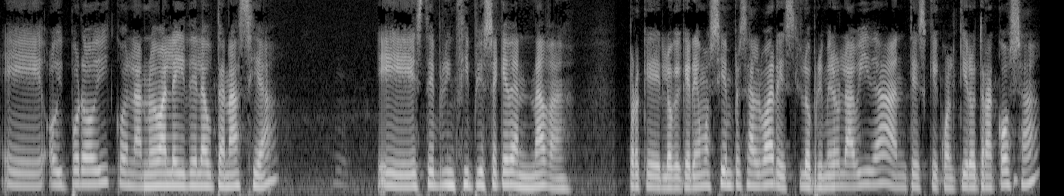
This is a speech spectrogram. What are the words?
eh, hoy por hoy con la nueva ley de la eutanasia, eh, este principio se queda en nada. Porque lo que queremos siempre salvar es lo primero la vida antes que cualquier otra cosa,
